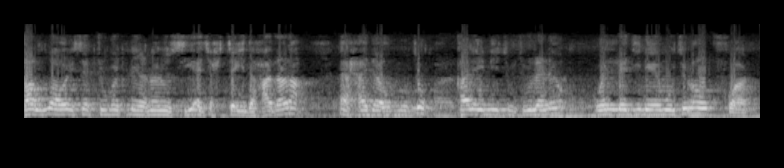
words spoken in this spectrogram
قال الله ليس توبة ليعملوا السيئات حتى إذا حضر أحدهم قال إني تبت لنا والذين يموتون هم كفار.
